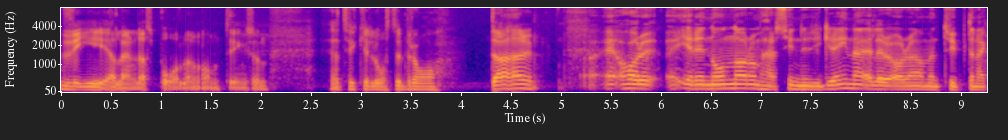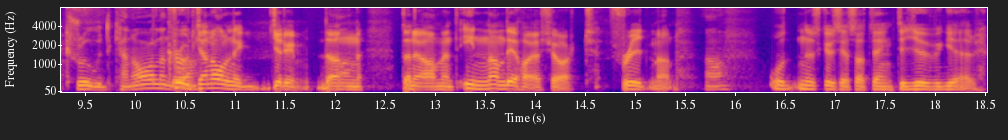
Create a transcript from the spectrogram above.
V eller en Les Paul eller någonting som jag tycker låter bra. Där, Eh, Har du, är det någon av de här Synergy-grejerna eller har du använt typ den här Crude-kanalen? Crude-kanalen är grym. Den, den har jag använt. Innan det har jag kört Friedman. Ja. Och nu ska vi se så att jag inte ljuger.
